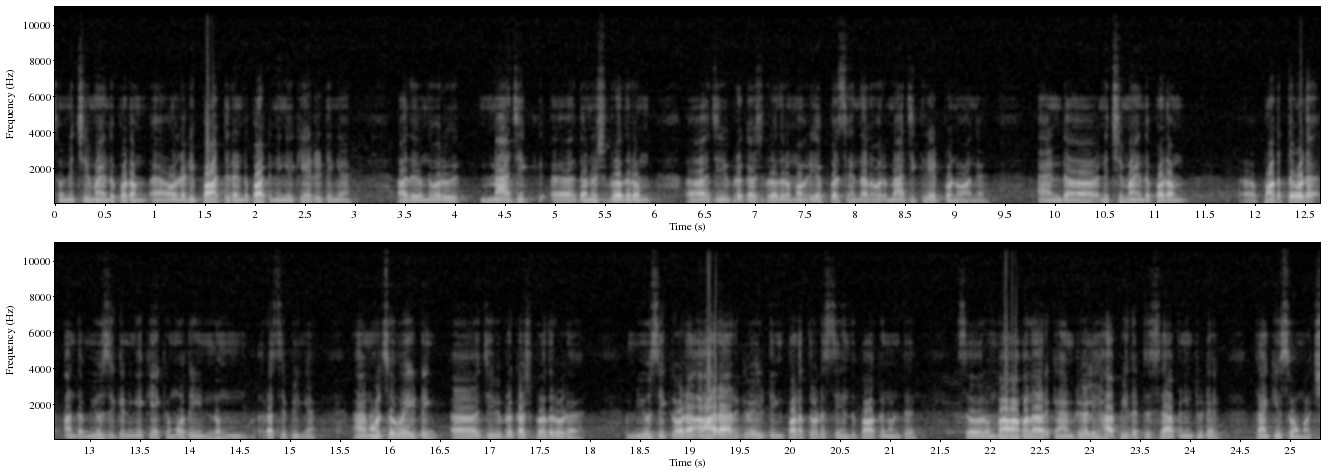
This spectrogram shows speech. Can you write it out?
So நிச்சயமாக இந்த படம் ஆல்ரெடி பாட்டு ரெண்டு பாட்டு நீங்கள் கேட்டுட்டீங்க. அது வந்து ஒரு மேஜிக் தனுஷ் பிரதரும் ஜிவி பிரகாஷ் பிரதரும் அவர் எப்போ சேர்ந்தாலும் ஒரு மேஜிக் கிரியேட் பண்ணுவாங்க. அண்ட் நிச்சயமாக இந்த படம் படத்தோட அந்த மியூசிக்கை நீங்கள் கேட்கும் போது இன்னும் ரசிப்பீங்க. I am also waiting GV Prakash பிரதரோட மியூசிக்கோட ஆர்ஆருக்கு வெயிட்டிங் படத்தோட சேர்ந்து பார்க்கணுன்ட்டு ஸோ ரொம்ப ஆவலாக இருக்கேன். I'm really happy that is happening today thank you so much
